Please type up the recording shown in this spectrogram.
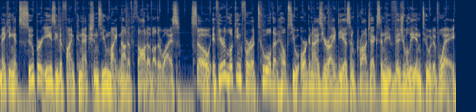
making it super easy to find connections you might not have thought of otherwise. So, if you're looking for a tool that helps you organize your ideas and projects in a visually intuitive way,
